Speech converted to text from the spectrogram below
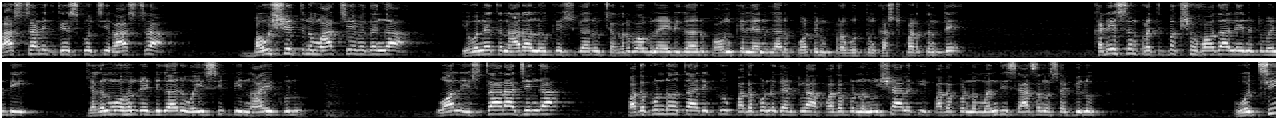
రాష్ట్రానికి తీసుకొచ్చి రాష్ట్ర భవిష్యత్తును మార్చే విధంగా యువనేత నారా లోకేష్ గారు చంద్రబాబు నాయుడు గారు పవన్ కళ్యాణ్ గారు కూటమి ప్రభుత్వం కష్టపడుతుంటే కనీసం ప్రతిపక్ష హోదా లేనటువంటి జగన్మోహన్ రెడ్డి గారు వైసీపీ నాయకులు వాళ్ళు ఇష్టారాజ్యంగా పదకొండవ తారీఖు పదకొండు గంటల పదకొండు నిమిషాలకి పదకొండు మంది శాసనసభ్యులు వచ్చి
